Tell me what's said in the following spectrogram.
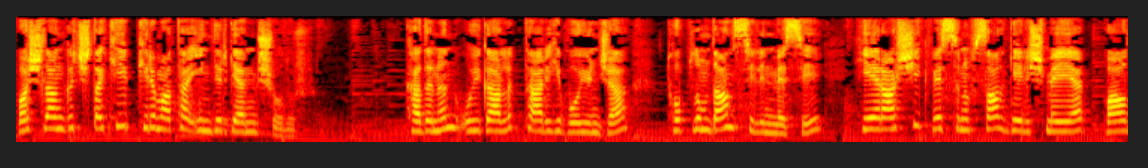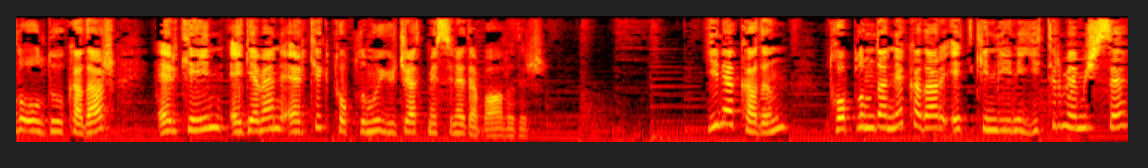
başlangıçtaki primata indirgenmiş olur. Kadının uygarlık tarihi boyunca toplumdan silinmesi, hiyerarşik ve sınıfsal gelişmeye bağlı olduğu kadar erkeğin egemen erkek toplumu yüceltmesine de bağlıdır. Yine kadın toplumda ne kadar etkinliğini yitirmemişse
